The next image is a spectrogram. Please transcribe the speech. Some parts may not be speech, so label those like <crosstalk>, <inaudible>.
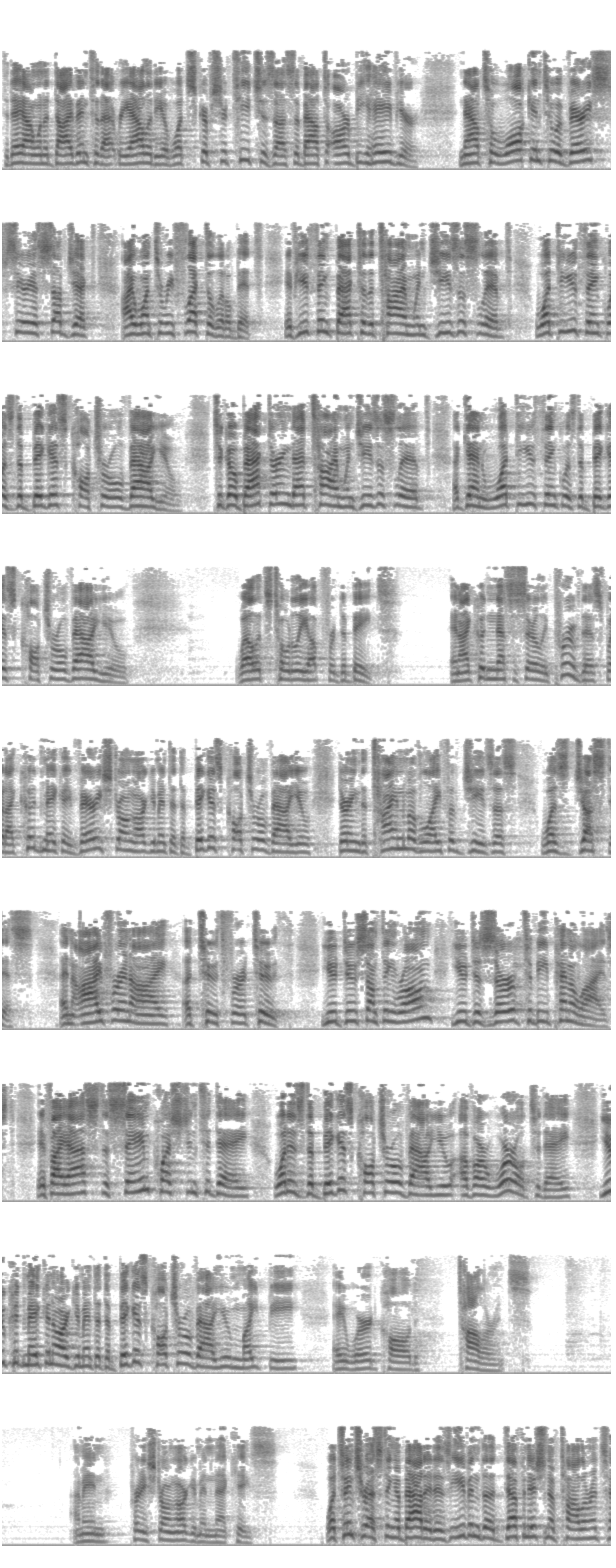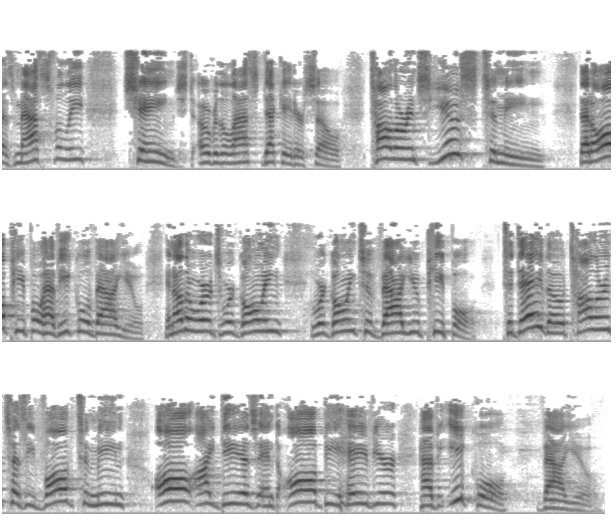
Today I want to dive into that reality of what scripture teaches us about our behavior. Now to walk into a very serious subject, I want to reflect a little bit. If you think back to the time when Jesus lived, what do you think was the biggest cultural value? To go back during that time when Jesus lived, again, what do you think was the biggest cultural value? Well, it's totally up for debate. And I couldn't necessarily prove this, but I could make a very strong argument that the biggest cultural value during the time of life of Jesus was justice. An eye for an eye, a tooth for a tooth. You do something wrong, you deserve to be penalized. If I ask the same question today, what is the biggest cultural value of our world today? You could make an argument that the biggest cultural value might be a word called tolerance. I mean, pretty strong argument in that case. What's interesting about it is even the definition of tolerance has massively changed over the last decade or so. Tolerance used to mean that all people have equal value. In other words, we're going, we're going to value people. Today, though, tolerance has evolved to mean all ideas and all behavior have equal value.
